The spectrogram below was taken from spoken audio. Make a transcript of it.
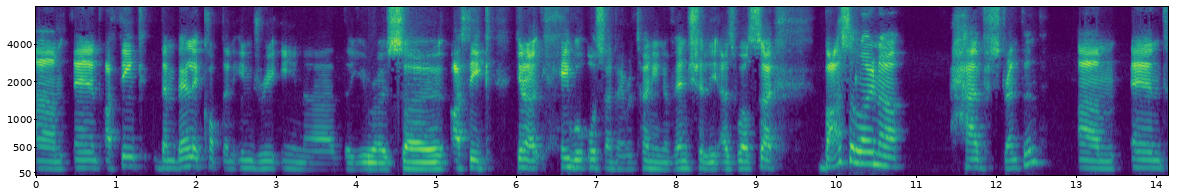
Um, and I think Dembele copped an injury in uh, the Euros. So I think, you know, he will also be returning eventually as well. So Barcelona have strengthened. Um, and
